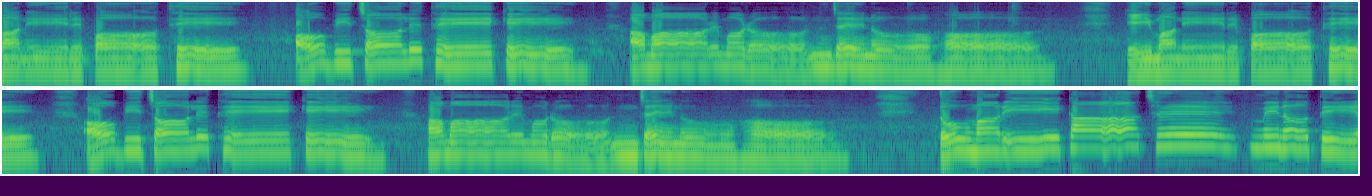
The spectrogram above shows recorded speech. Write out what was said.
মানের পথে অবিচল থেকে আমার মরণ যেন হয়। এই মানের পথে অবিচল থেকে আমার মরণ যেন তোমারই কাছে মিনতি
